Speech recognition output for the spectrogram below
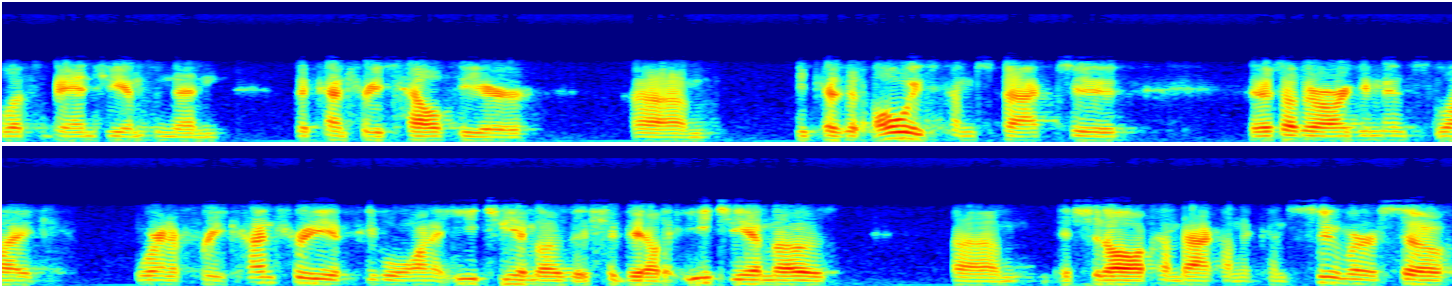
let's ban GMs and then the country's healthier, um, because it always comes back to there's other arguments like we're in a free country. If people want to eat GMOs, they should be able to eat GMOs. Um, it should all come back on the consumer. So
